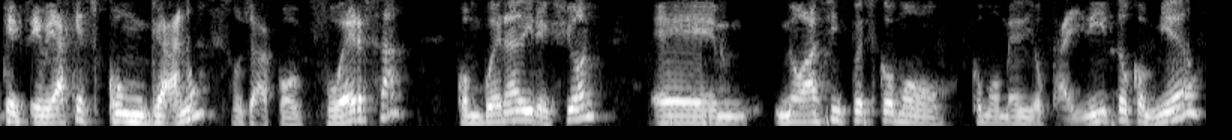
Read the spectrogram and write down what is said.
que, se vea que es con ganas, o sea, con fuerza, con buena dirección, eh, no así pues como, como medio caidito, con miedo.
